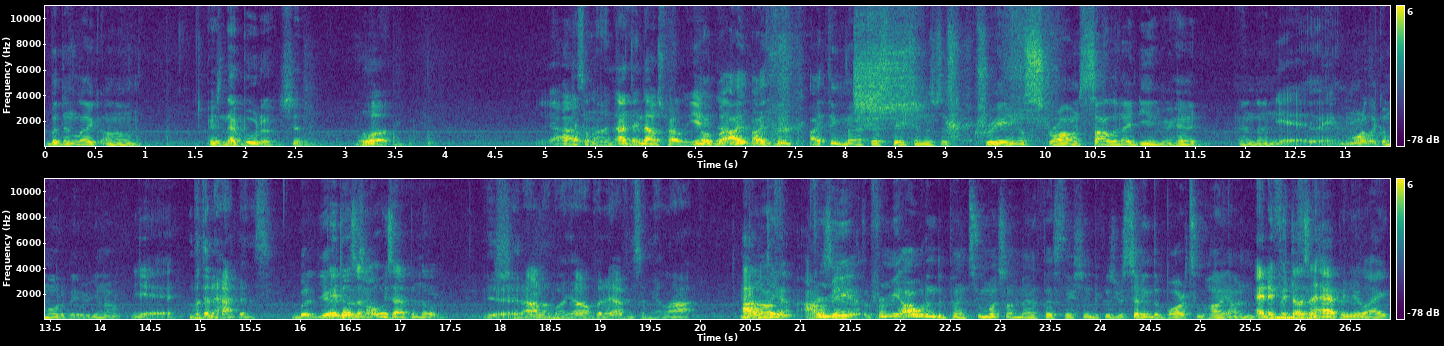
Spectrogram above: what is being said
But then like um, Isn't that Buddha shit? What? I, That's a know. I think that was probably yeah. no, but I, I think I think manifestation is just creating a strong, solid idea in your head, and then Yeah, uh, maybe. more like a motivator, you know. yeah. But then it happens. But yeah, it does doesn't always happen though. Yeah. Shit, I don't know about y'all, but it happens to me a lot. I don't Nah, think- for, honestly, for me. For me, I wouldn't depend too much on manifestation because you're setting the bar too high on. And if it doesn't things. happen, you're like,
